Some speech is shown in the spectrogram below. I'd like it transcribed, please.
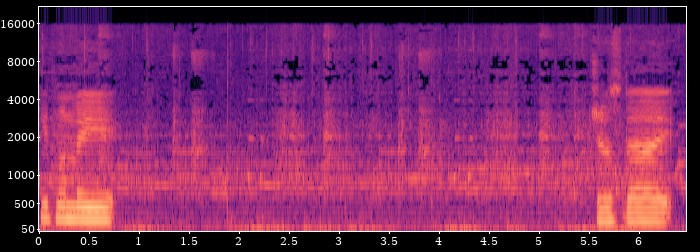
Hitmonlee just die.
